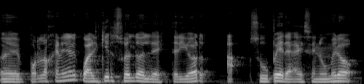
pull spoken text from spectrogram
eh, por lo general, cualquier sueldo del exterior ah, supera ese número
